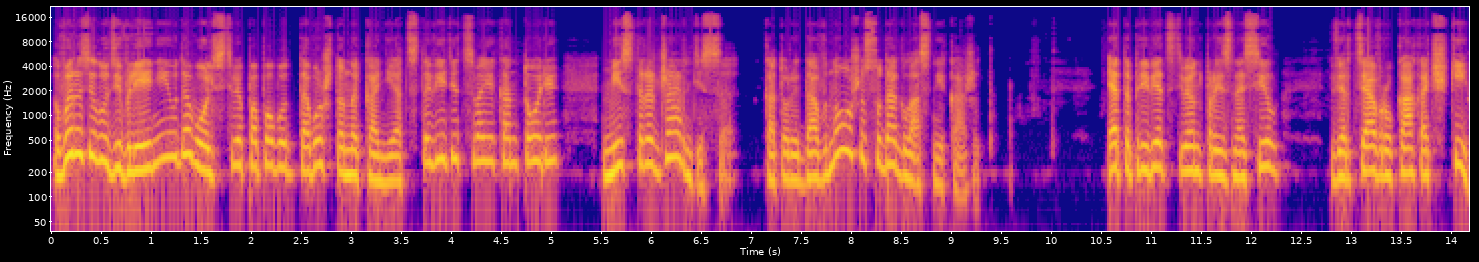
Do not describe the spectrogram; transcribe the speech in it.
выразил удивление и удовольствие по поводу того, что наконец-то видит в своей конторе мистера Джарндиса, который давно уже сюда глаз не кажет. Это приветствие он произносил, вертя в руках очки.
